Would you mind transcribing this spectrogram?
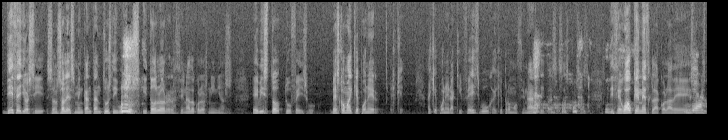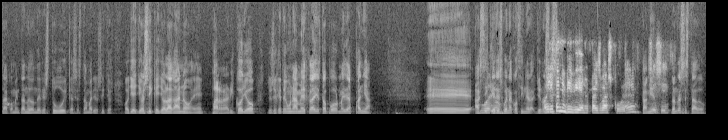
Dice Yoshi, Sonsoles, me encantan tus dibujos y todo lo relacionado con los niños. He visto tu Facebook. ¿Ves cómo hay que poner? Es que hay que poner aquí Facebook, hay que promocionarte y todas esas cosas. Dice, wow, qué mezcla con la de esto Ya. que está comentando de dónde eres tú y que has estado en varios sitios. Oye, yo sí que yo la gano, ¿eh? Parrarico yo. Yo sí que tengo una mezcla y he estado por media España. Eh, así Bueno. que eres buena cocinera. Yo no Oye, yo si- también viví en el País Vasco, ¿eh? ¿También? Sí, sí. ¿Dónde has estado?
